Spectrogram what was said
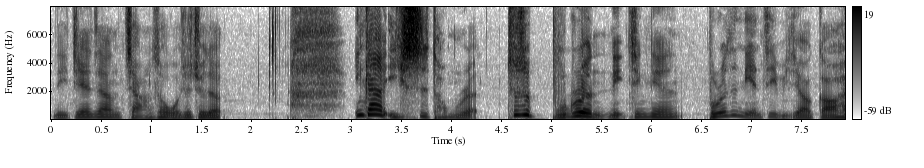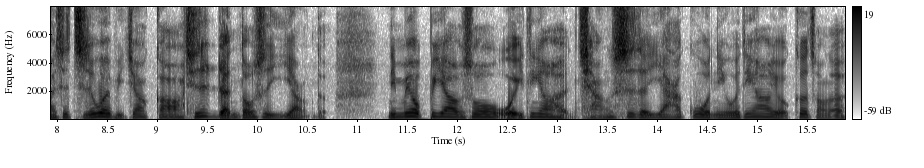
你今天这样讲的时候，我就觉得应该一视同仁，就是不论你今天不论是年纪比较高还是职位比较高，其实人都是一样的。你没有必要说，我一定要很强势的压过你，我一定要有各种的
